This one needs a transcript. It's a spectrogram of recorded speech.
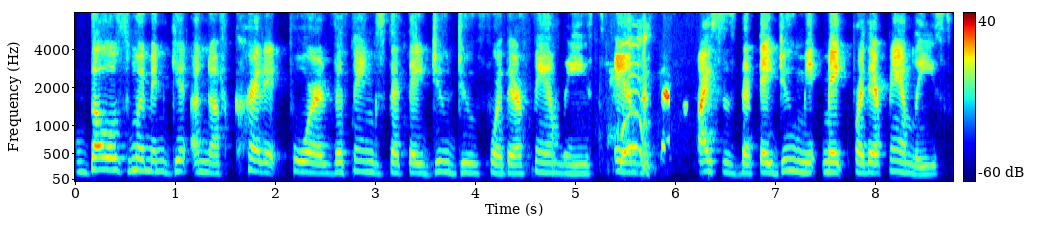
those women get enough credit for the things that they do do for their families and the sacrifices that they do make for their families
